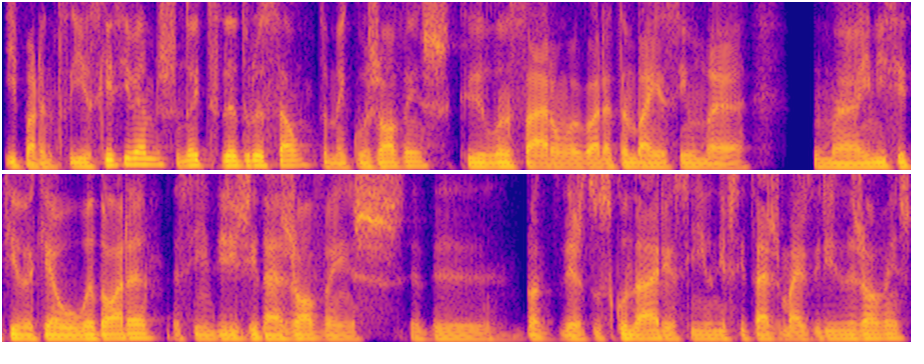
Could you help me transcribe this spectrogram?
e pronto, e a seguir tivemos noite de adoração também com os jovens que lançaram agora também assim uma uma iniciativa que é o Adora, assim, dirigida a jovens, de, pronto, desde o secundário, assim, universitários mais dirigida a jovens,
